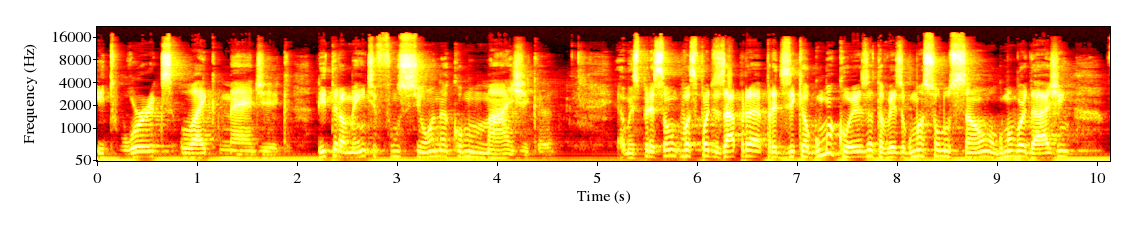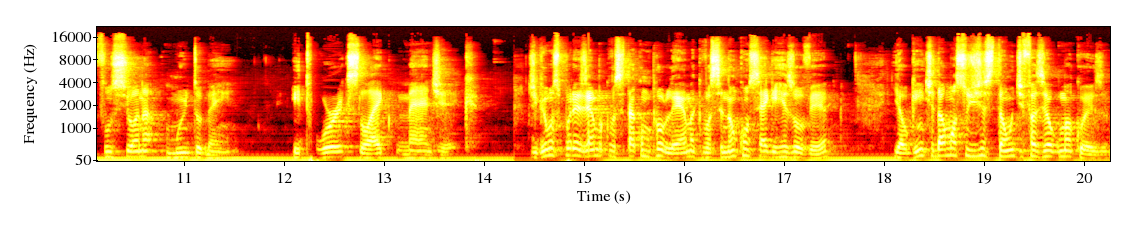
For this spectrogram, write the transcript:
It works like magic. Literalmente funciona como mágica. É uma expressão que você pode usar para dizer que alguma coisa, talvez alguma solução, alguma abordagem, funciona muito bem. It works like magic. Digamos, por exemplo, que você está com um problema que você não consegue resolver e alguém te dá uma sugestão de fazer alguma coisa.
